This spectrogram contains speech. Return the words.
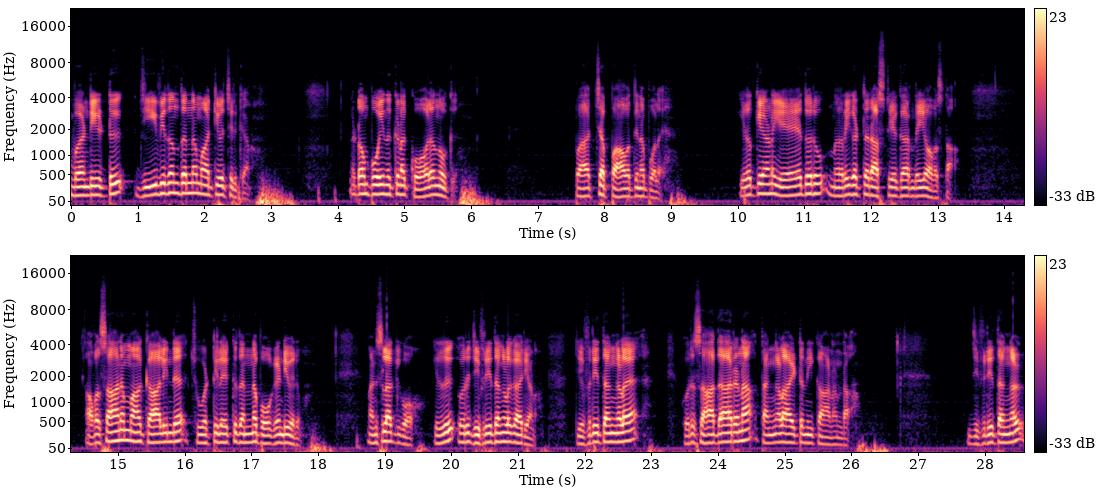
വേണ്ടിയിട്ട് ജീവിതം തന്നെ മാറ്റി വച്ചിരിക്കുകയാണ്. എന്നിട്ട് അവൻ പോയി നിൽക്കണ കോലം നോക്ക്. പച്ച പാവത്തിനെ പോലെ. ഇതൊക്കെയാണ് ഏതൊരു നെറികെട്ട രാഷ്ട്രീയക്കാരന്റെയും അവസ്ഥ. അവസാനം ആ കാലിന്റെ ചുവട്ടിലേക്ക് തന്നെ പോകേണ്ടി വരും. മനസ്സിലാക്കിക്കോ ഇത് ഒരു ജിഫ്രി തങ്ങൾ കാര്യമാണ്. ജിഫ്രി തങ്ങളെ ഒരു സാധാരണ തങ്ങളായിട്ട് നീ കാണണ്ട. ജിഫ്രി തങ്ങൾ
